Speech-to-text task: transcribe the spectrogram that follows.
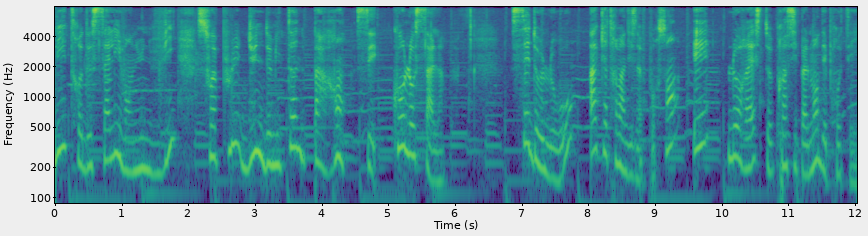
litres de salive en une vie, soit plus d'une demi-tonne par an. C'est colossal. C'est de l'eau à 99% et le reste principalement des protéines.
